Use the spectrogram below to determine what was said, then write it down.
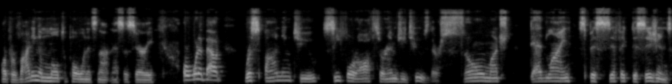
or providing a multiple when it's not necessary? Or what about responding to C4 auths or MG2s? There's so much deadline specific decisions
